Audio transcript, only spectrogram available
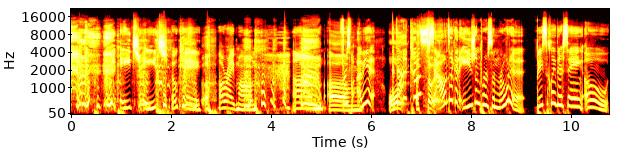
H H. Okay. All right, mom. Um, first of all, I mean, or- that kind of so- sounds like an Asian person wrote it. Basically, they're saying, "Oh,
